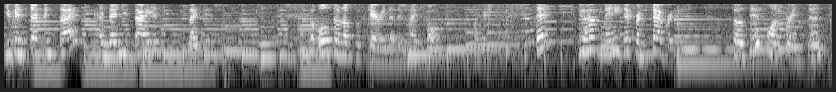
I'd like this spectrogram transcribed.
You can step inside and then you tie it like this. So also not so scary that it might fall. Okay. Then you have many different fabrics. So this one, for instance,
